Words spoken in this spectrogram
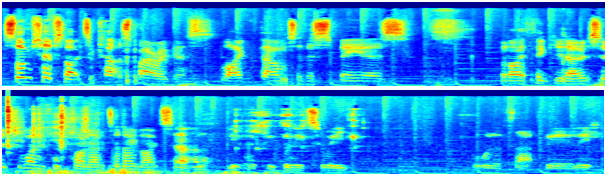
Some chefs like to cut asparagus, like down to the spears, but I think, you know, it's such a wonderful product, I don't like to, you know, people need to eat all of that really.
